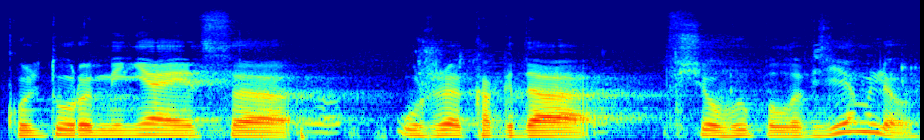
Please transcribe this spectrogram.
культура меняется уже когда все выпало в землю?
